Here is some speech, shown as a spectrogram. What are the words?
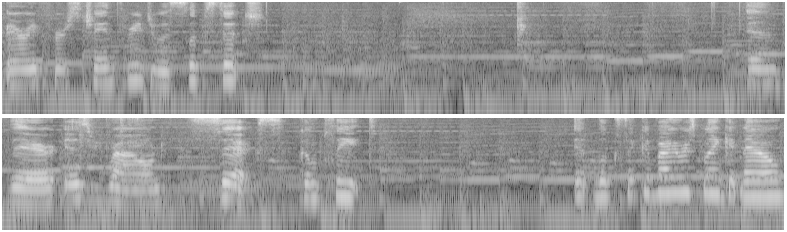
very first chain three, do a slip stitch. And there is round six, complete. It looks like a virus blanket now.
